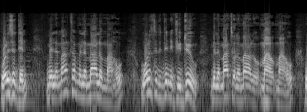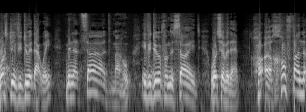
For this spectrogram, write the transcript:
What is it then? Milamata milamalo mahu. What is it then if you do milamato mahu? What's it if you do it that way? Minatzad mahu. If you do it from the side, what's over there? Chofan. Uh,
